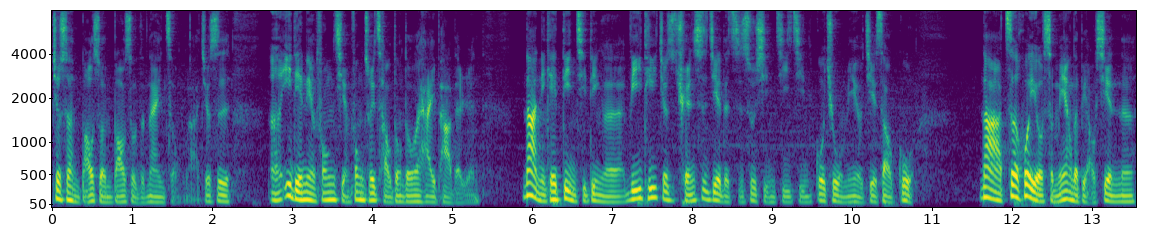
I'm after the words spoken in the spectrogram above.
就是很保守、很保守的那一种啦，就是呃一点点风险、风吹草动都会害怕的人，那你可以定期定额 VT，就是全世界的指数型基金。过去我们也有介绍过，那这会有什么样的表现呢？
